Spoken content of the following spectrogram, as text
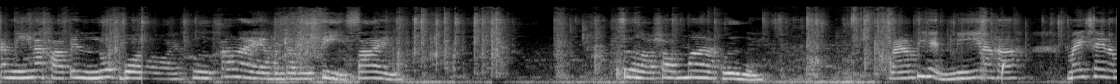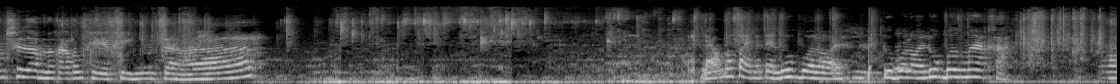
อันนี้นะคะเป็นลูกบัวลอยคือข้างในอะมันจะมีสี่ไส้ ซึ่งเราชอบมากเลย น้ำที่เห็นนี้นะคะ ไม่ใช่น้ำเชื่อมนะคะ ต้องเททิ้งนะจ๊ะแล้วก็ใส่มาแต่ลูกบัวลอย ดูบัวลอยลูกเบิ้งมากค่ะก็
